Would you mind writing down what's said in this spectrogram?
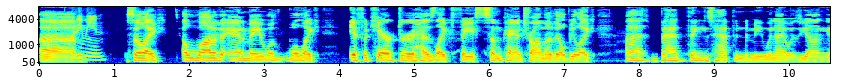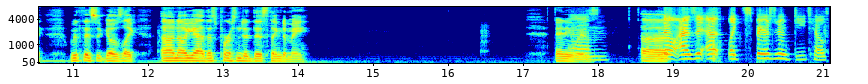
Um, what do you mean? So like a lot of anime will will like if a character has like faced some kind of trauma, they'll be like, uh, bad things happened to me when I was young. With this, it goes like, oh no, yeah, this person did this thing to me. Anyways, Um, uh, no, as it uh, like spares no details.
